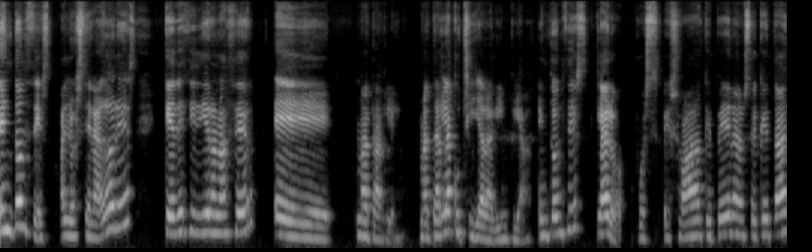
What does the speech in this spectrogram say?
Entonces, a los senadores, ¿qué decidieron hacer? Eh, matarle, matarle a cuchillada limpia. Entonces, claro, pues eso, ah, qué pena, no sé qué tal.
